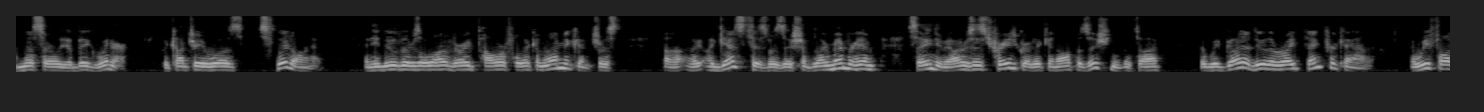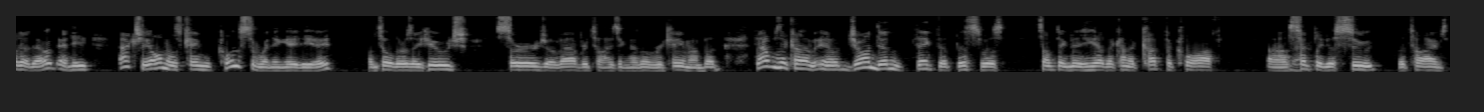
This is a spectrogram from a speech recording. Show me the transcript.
necessarily a big winner. The country was split on it. And he knew there was a lot of very powerful economic interest uh, against his position. But I remember him saying to me, I was his trade critic in opposition at the time, that we've got to do the right thing for Canada. And we fought it out. And he actually almost came close to winning 88 until there was a huge surge of advertising that overcame him. But that was a kind of, you know, John didn't think that this was something that he had to kind of cut the cloth uh, yeah. simply to suit the times.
